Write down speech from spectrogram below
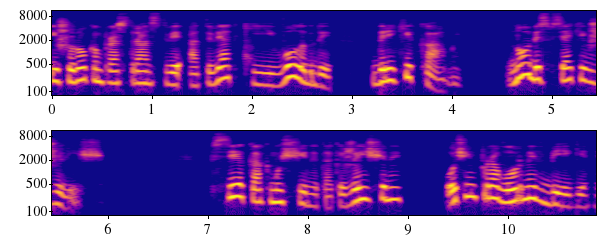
и широком пространстве от Вятки и Вологды до реки Камы, но без всяких жилищ. Все, как мужчины, так и женщины, очень проворны в беге.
